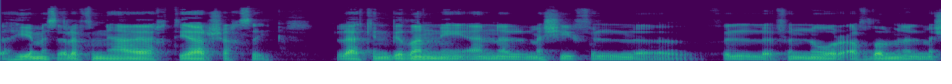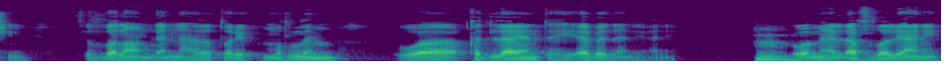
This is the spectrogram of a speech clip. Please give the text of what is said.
هي مسألة في النهاية اختيار شخصي. لكن بظني أن المشي في في في النور أفضل من المشي في الظلام لأن هذا طريق مظلم وقد لا ينتهي أبدا يعني. ومن الأفضل يعني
